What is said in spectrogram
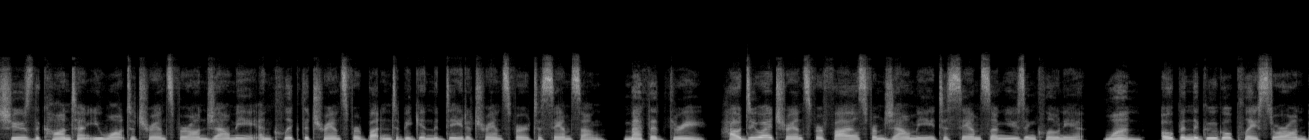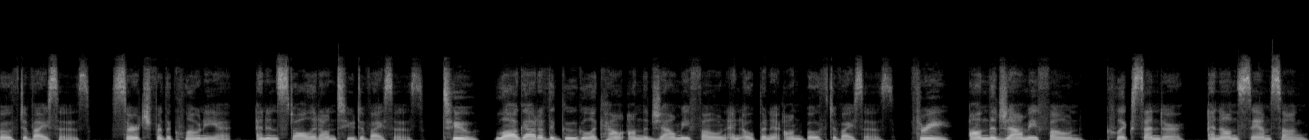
choose the content you want to transfer on Xiaomi and click the transfer button to begin the data transfer to Samsung. Method 3. How do I transfer files from Xiaomi to Samsung using Cloneit? 1. Open the Google Play Store on both devices. Search for the Cloneit and install it on two devices. 2. Log out of the Google account on the Xiaomi phone and open it on both devices. 3. On the Xiaomi phone, click Sender, and on Samsung,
